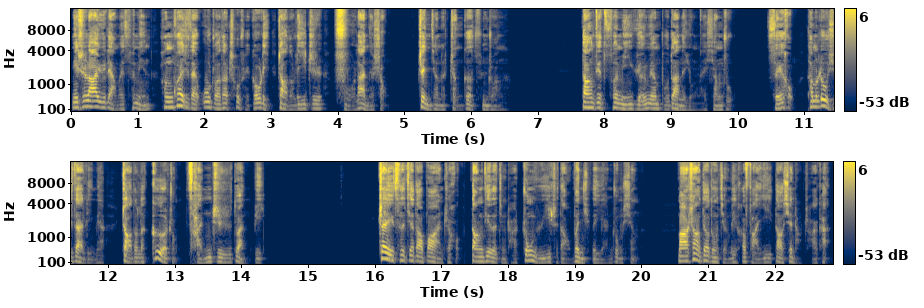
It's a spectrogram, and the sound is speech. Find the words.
米什拉与两位村民很快就在污浊的臭水沟里找到了一只腐烂的手，震惊了整个村庄啊！当地的村民源源不断的涌来相助，随后他们陆续在里面找到了各种残肢断臂。这一次接到报案之后，当地的警察终于意识到问题的严重性了，马上调动警力和法医到现场查看，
